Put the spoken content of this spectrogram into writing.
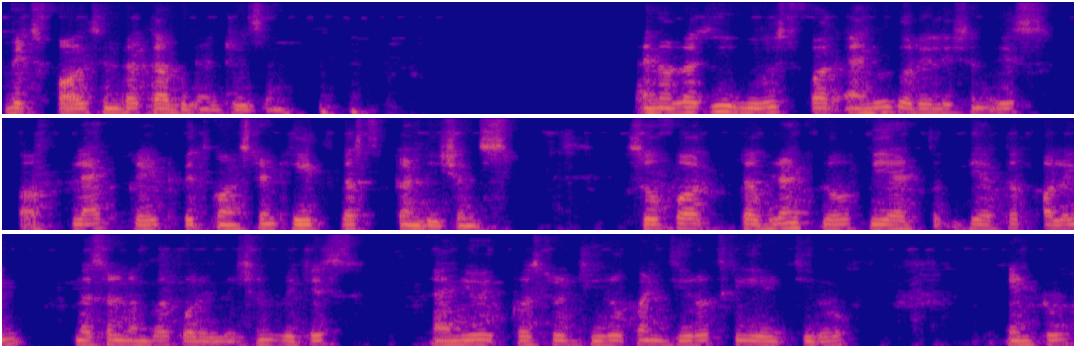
which falls in the turbulent region. Analogy used for annual correlation is a flat plate with constant heat flux conditions. So for turbulent flow, we had we have the following Nusselt number correlation, which is nu equals to 0.0380 into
